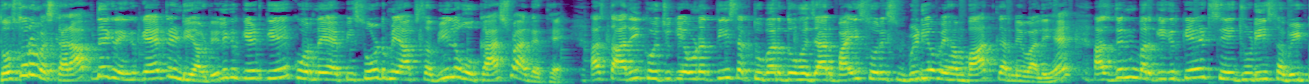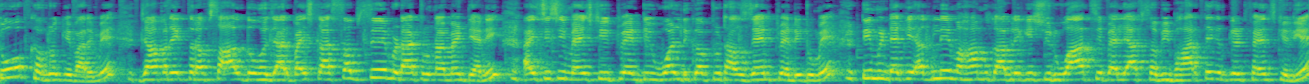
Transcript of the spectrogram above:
दोस्तों, नमस्कार। आप देख रहे हैं क्रिकेट इंडिया डेली क्रिकेट के एक और नए एपिसोड में आप सभी लोगों का स्वागत है। आज तारीख हो चुकी है उनतीस अक्टूबर 2022 और इस वीडियो में हम बात करने वाले हैं आज दिन भर की क्रिकेट से जुड़ी सभी टॉप खबरों के बारे में, जहाँ पर एक तरफ़ साल 2022 का सबसे बड़ा टूर्नामेंट यानी ICC match T twenty world cup two में टीम इंडिया के अगले महामुकाबले की शुरुआत से पहले आप सभी भारतीय क्रिकेट फैंस के लिए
